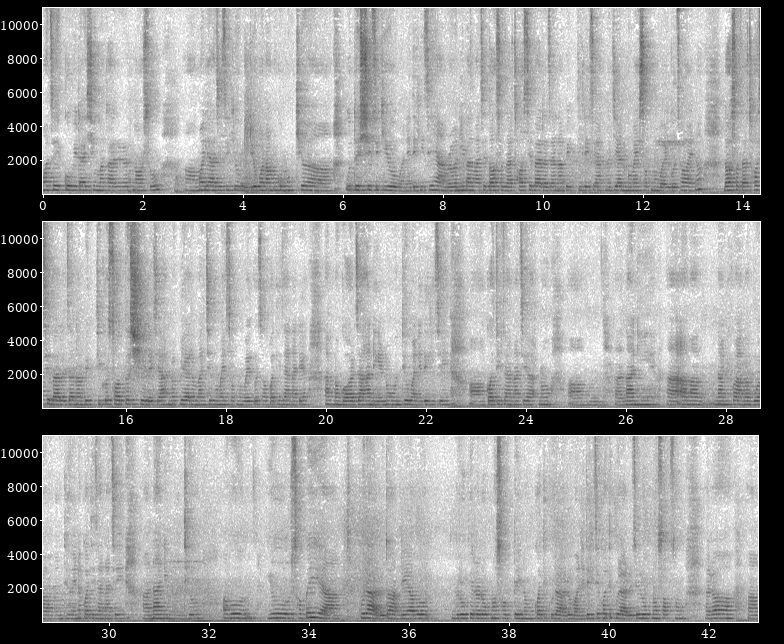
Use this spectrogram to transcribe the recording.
म चाहिँ कोभिड आइसियुमा कार्यरत नर्स हो। मैले आज चाहिँ यो भिडियो बनाउनुको मुख्य उद्देश्य चाहिँ के हो भनेदेखि चाहिँ हाम्रो नेपालमा चाहिँ दस हजार छ सय बाह्रजना व्यक्तिले चाहिँ आफ्नो ज्यान गुमाइसक्नु भएको छ होइन। दस हजार छ सय बाह्रजना व्यक्तिको सदस्यले चाहिँ आफ्नो प्यारो मान्छे गुमाइसक्नु भएको छ। कतिजनाले आफ्नो घर जहान हेर्नुहुन्थ्यो भनेदेखि चाहिँ कतिजना चाहिँ आफ्नो नानी आमा नानीको आमा बुवा हुनुहुन्थ्यो होइन। कतिजना चाहिँ नानी हुनुहुन्थ्यो। अब यो सबै कुराहरू त हामीले अब रोकेर रोक्न सक्दैनौँ। कति कुराहरू भनेदेखि चाहिँ कति कुराहरू चाहिँ रोक्न सक्छौँ। र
